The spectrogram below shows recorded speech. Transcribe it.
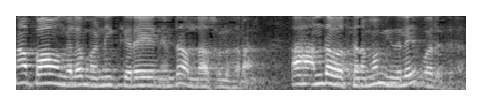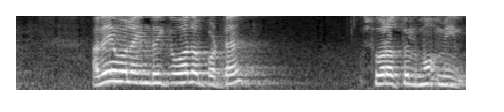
நான் பாவங்களை மன்னிக்கிறேன் என்று அல்லாஹ் சொல்கிறான். ஆக அந்த வசனமும் இதிலே வருகிறது. அதே போல் இன்றைக்கு ஓதப்பட்ட சூரத்துல் மோமீன்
